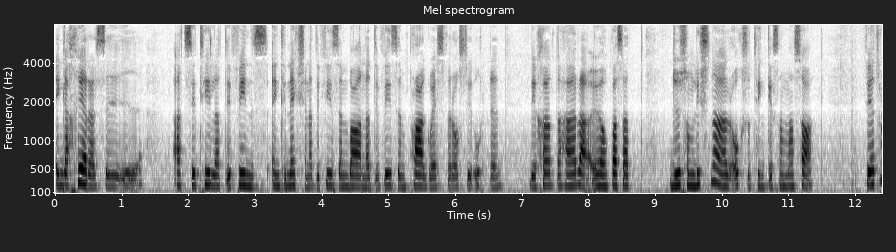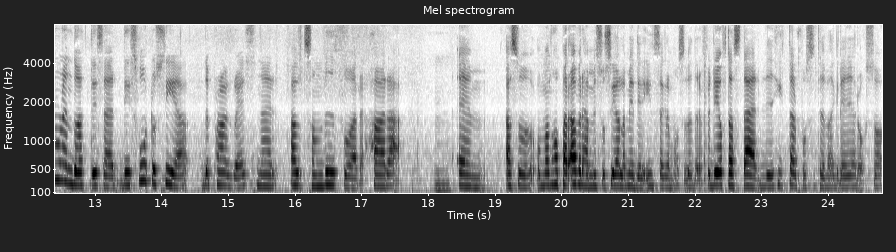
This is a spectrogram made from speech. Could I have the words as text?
engagerar sig i att se till att det finns en connection, att det finns en band, att det finns en progress för oss i orten. Det är skönt att höra jag hoppas att du som lyssnar också tänker samma sak. För jag tror ändå att det är, här, det är svårt att se the progress när allt som vi får höra Mm. Ehm, alltså om man hoppar över det här med sociala medier, Instagram och så vidare. För det är oftast där vi hittar positiva grejer också.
